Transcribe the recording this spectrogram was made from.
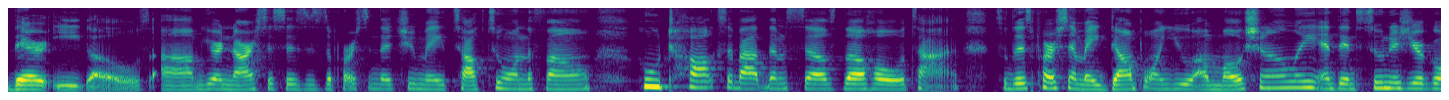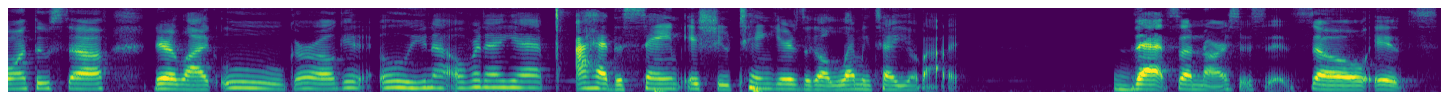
their egos. Um, your narcissist is the person that you may talk to on the phone who talks about themselves the whole time. So this person may dump on you emotionally, and then soon as you're going through stuff, they're like, "Ooh, girl, get ooh, you're not over that yet." I had the same issue ten years ago. Let me tell you about it that's a narcissist. So it's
